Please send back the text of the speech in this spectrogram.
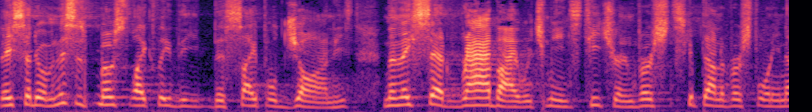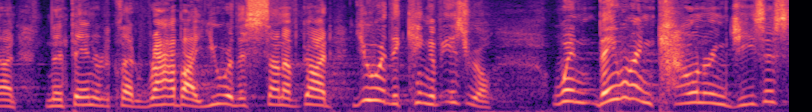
They said to him, this is most likely the disciple John. He's, then they said, Rabbi, which means teacher. And verse, skip down to verse 49. Nathanael declared, Rabbi, you are the Son of God. You are the King of Israel when they were encountering Jesus,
